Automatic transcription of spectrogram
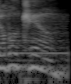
Double kill.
